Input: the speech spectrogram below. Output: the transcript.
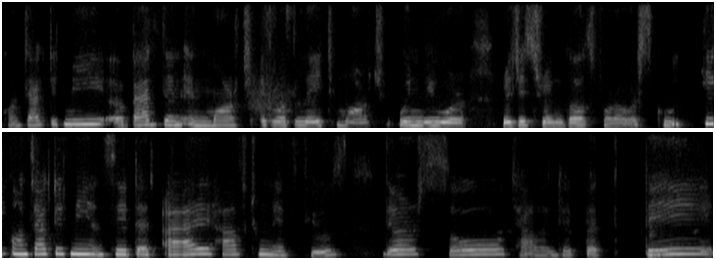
contacted me uh, back then in March. It was late March when we were registering girls for our school. He contacted me and said that I have two nephews. They're so talented, but they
